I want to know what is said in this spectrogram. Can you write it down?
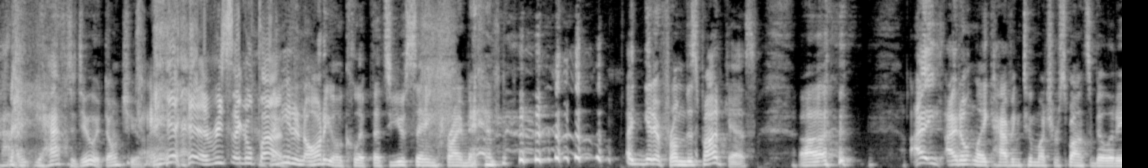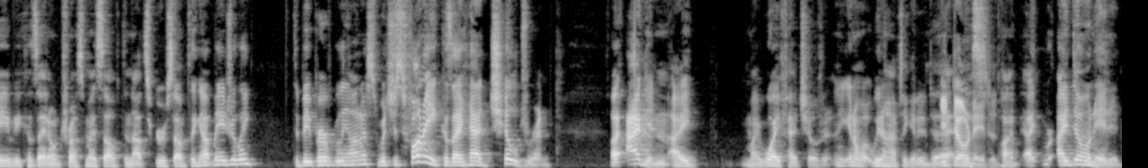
God, I- you have to do it, don't you? Every single time. I need an audio clip that's you saying Fryman. I can get it from this podcast. Uh, I I don't like having too much responsibility because I don't trust myself to not screw something up majorly. To be perfectly honest, which is funny because I had children. I, I didn't. I my wife had children. You know what? We don't have to get into that. You donated. pod- I, I donated.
